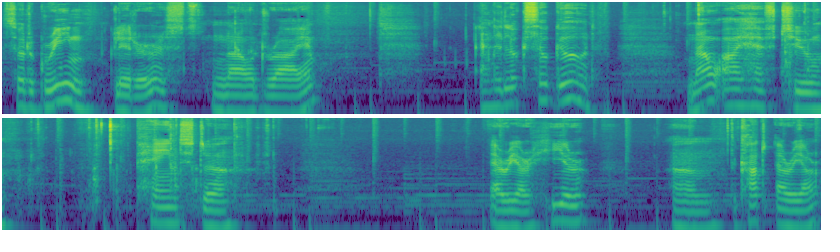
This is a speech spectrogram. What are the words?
So the green glitter is now dry and it looks so good. Now I have to paint the area here, um, the cut area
